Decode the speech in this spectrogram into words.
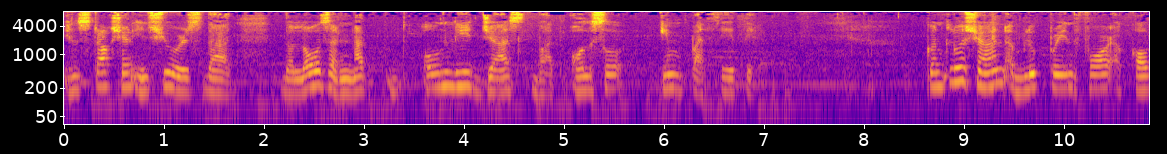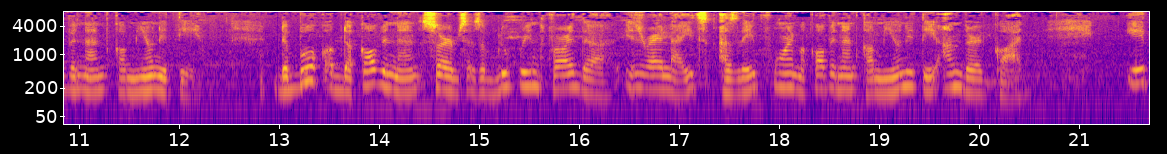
instruction ensures that the laws are not only just but also empathetic. Conclusion A blueprint for a covenant community. The Book of the Covenant serves as a blueprint for the Israelites as they form a covenant community under God. It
